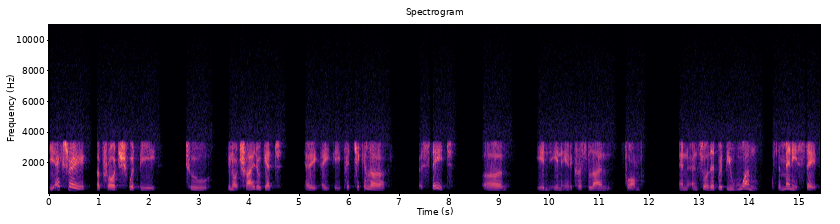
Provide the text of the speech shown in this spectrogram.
the X-ray approach would be to you know try to get a, a, a particular state uh, in, in in a crystalline form, and and so that would be one of the many states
